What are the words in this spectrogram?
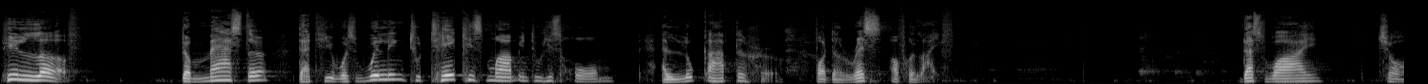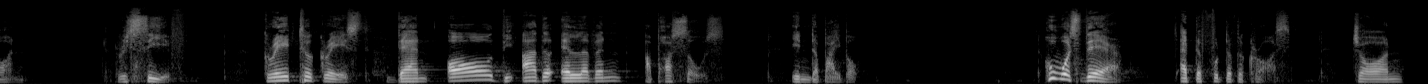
He loved the master that he was willing to take his mom into his home and look after her for the rest of her life. That's why John received greater grace than all the other 11 apostles in the Bible. Who was there at the foot of the cross? John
